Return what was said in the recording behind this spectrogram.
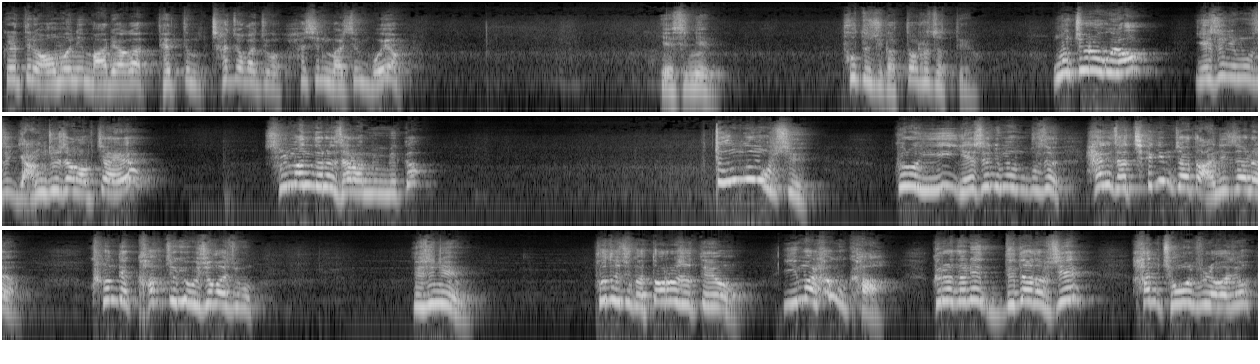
그랬더니 어머니 마리아가 대뜸 찾아가지고 하시는 말씀이 뭐예요? 예수님, 포도주가 떨어졌대요. 어쩌라고요? 예수님 무슨 양조장 업자예요? 술 만드는 사람입니까? 뜬금없이. 그리고 이 예수님은 무슨 행사 책임자도 아니잖아요. 그런데 갑자기 오셔가지고 예수님 포도주가 떨어졌대요. 이 말 하고 가. 그러더니 느닷없이 한 종을 불러가지고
